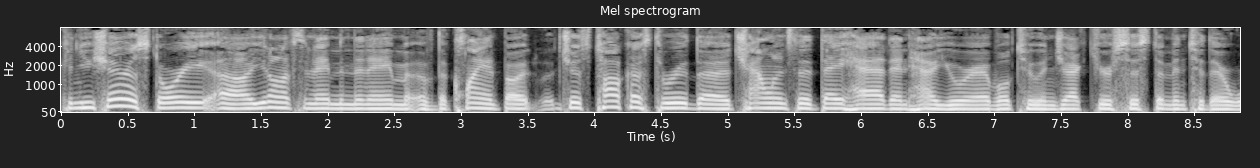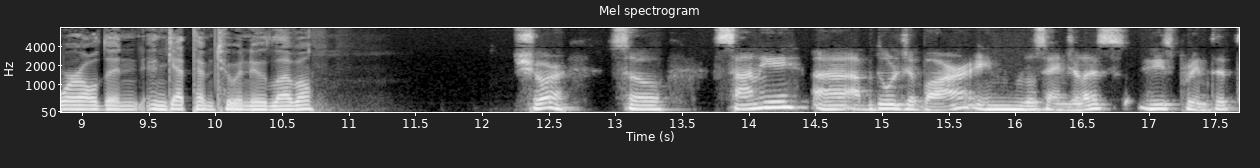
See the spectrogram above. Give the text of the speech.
Can you share a story? Uh, you don't have to name in the name of the client, but just talk us through the challenge that they had and how you were able to inject your system into their world and, and get them to a new level. Sure. So Sani uh, Abdul Jabbar in Los Angeles, he's printed.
